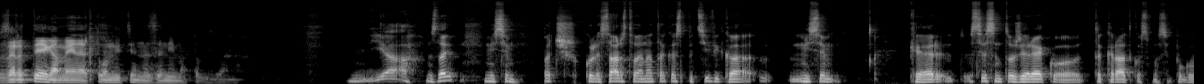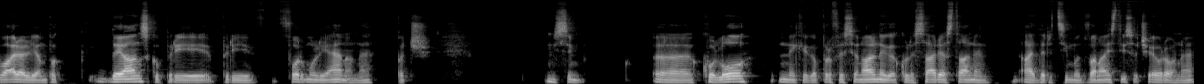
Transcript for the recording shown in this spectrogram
Zaradi tega mene to niti ne zanima tako zelo. Ja, zdaj mislim, pač kolesarstvo je ena taka specifika. Mislim, ker vse sem to že rekel takrat, ko smo se pogovarjali, ampak dejansko pri, pri Formuli 1, ne, pač mislim, uh, kolo nekega profesionalnega kolesarja stane, ajde recimo 12 tisoč evrov, ne.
